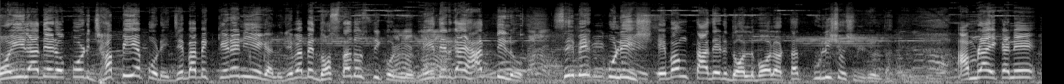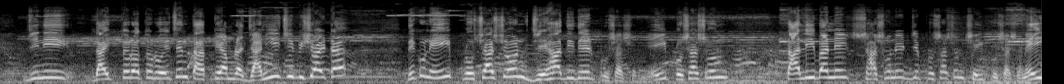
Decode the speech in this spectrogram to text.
মহিলাদের ওপর ঝাঁপিয়ে পড়ে, যেভাবে কেড়ে নিয়ে গেল, যেভাবে ধস্তাধস্তি করল, মেয়েদের গায়ে হাত দিল, সিভিক পুলিশ এবং তাদের দলবল, অর্থাৎ পুলিশও ছিল তাকে আমরা এখানে যিনি দায়িত্বরত রয়েছেন, তাকে আমরা জানিয়েছি বিষয়টা। দেখুন, এই প্রশাসন জেহাদিদের প্রশাসন, এই প্রশাসন তালিবানের শাসনের যে প্রশাসন, সেই প্রশাসন। এই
